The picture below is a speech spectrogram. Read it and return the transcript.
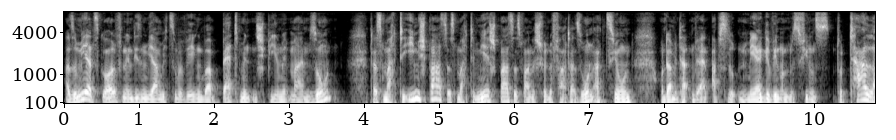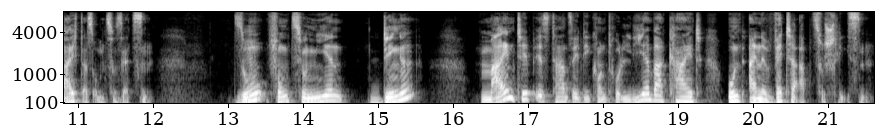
Also mir hat's geholfen, in diesem Jahr mich zu bewegen, war Badminton spielen mit meinem Sohn. Das machte ihm Spaß, das machte mir Spaß, das war eine schöne Vater-Sohn-Aktion und damit hatten wir einen absoluten Mehrgewinn und es fiel uns total leicht, das umzusetzen. So mhm. funktionieren Dinge, mein Tipp ist tatsächlich die Kontrollierbarkeit und eine Wette abzuschließen.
